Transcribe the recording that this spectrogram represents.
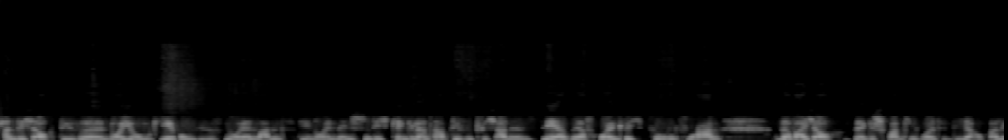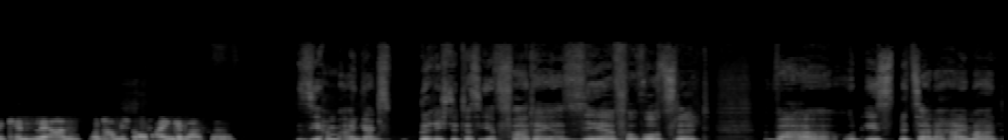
fand ich auch diese neue Umgebung, dieses neue Land, die neuen Menschen, die ich kennengelernt habe, die wirklich alle sehr, sehr freundlich zu uns waren. Da war ich auch sehr gespannt und wollte die auch alle kennenlernen und haben mich darauf eingelassen. Sie haben eingangs berichtet, dass Ihr Vater ja sehr verwurzelt war und ist mit seiner Heimat.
